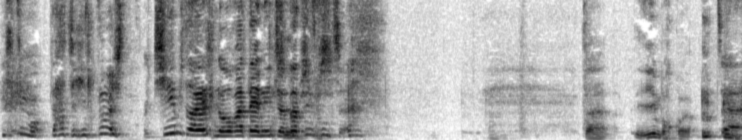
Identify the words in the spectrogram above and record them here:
хэлсэн юм уу? За чи хэлсэн ба шүү. Чипс хоёр л нуугаад байна гэж бодоод байсан чи. За ийм бохгүй. За.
